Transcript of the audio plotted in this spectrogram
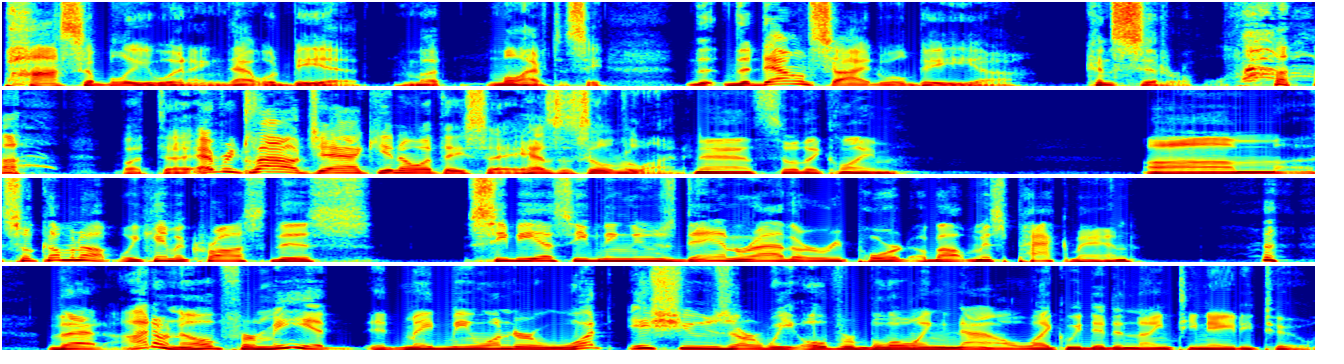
possibly winning, that would be it. But we'll have to see. The, the downside will be uh, considerable. but uh, every cloud, Jack, you know what they say, has a silver lining. Yeah, so they claim. Um, so coming up, we came across this CBS Evening News Dan Rather report about Miss Pac-Man. that I don't know. For me, it it made me wonder what issues are we overblowing now, like we did in 1982.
